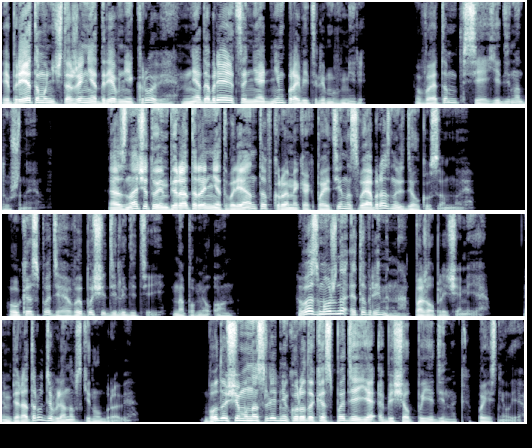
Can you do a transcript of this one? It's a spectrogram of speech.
И при этом уничтожение древней крови не одобряется ни одним правителем в мире. В этом все единодушны. А значит, у императора нет вариантов, кроме как пойти на своеобразную сделку со мной. «У Господя вы пощадили детей», — напомнил он. «Возможно, это временно», — пожал плечами я. Император удивленно вскинул брови. «Будущему наследнику рода Каспадия я обещал поединок», — пояснил я.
